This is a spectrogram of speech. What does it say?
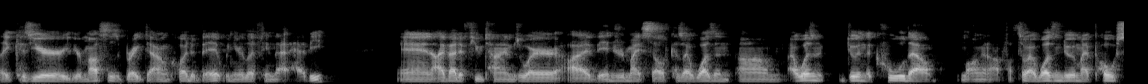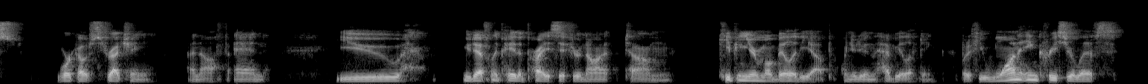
like because your your muscles break down quite a bit when you're lifting that heavy. And I've had a few times where I've injured myself because I wasn't um, I wasn't doing the cool down long enough, so I wasn't doing my post workout stretching enough, and you you definitely pay the price if you're not um, keeping your mobility up when you're doing the heavy lifting. But if you want to increase your lifts,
